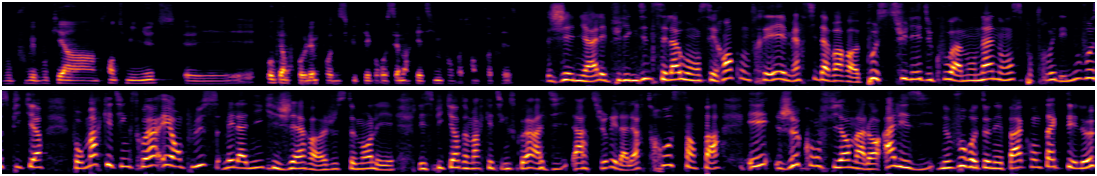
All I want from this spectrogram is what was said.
Vous pouvez booker un 30 minutes et aucun problème pour discuter gros et marketing pour votre entreprise. Génial. Et puis LinkedIn, c'est là où on s'est rencontrés. merci d'avoir euh, postulé du coup à mon annonce pour trouver des nouveaux speakers pour Marketing Square. Et en plus, Mélanie qui gère euh, justement les, les speakers de Marketing Square a dit Arthur, il a l'air trop sympa. Et je confirme. Alors allez-y, ne vous retenez pas, contactez-le.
